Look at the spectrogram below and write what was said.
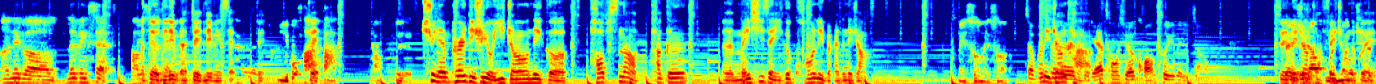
呃那个 living set 啊，对 living 对 living set 对油画大啊，对，去年 Purdy 是有一张那个 Top Snow，他跟呃梅西在一个框里边的那张，没错没错，这不那张卡连同学狂推的一张。对，那张卡非常的贵。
